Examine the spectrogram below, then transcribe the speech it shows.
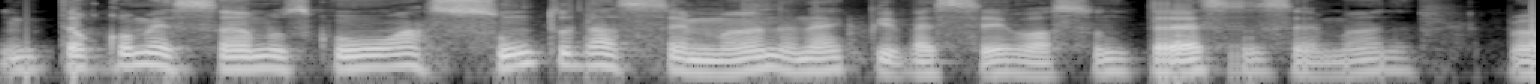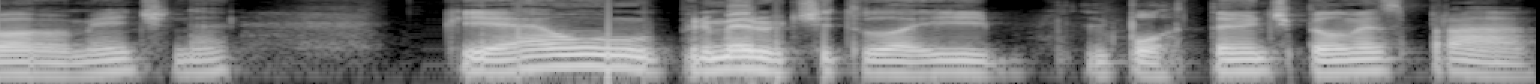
Então começamos com o assunto da semana, né? Que vai ser o assunto dessa semana, provavelmente, né? Que é o primeiro título aí importante, pelo menos para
